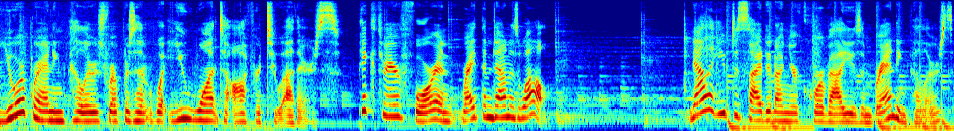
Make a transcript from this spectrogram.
Your branding pillars represent what you want to offer to others. Pick three or four and write them down as well. Now that you've decided on your core values and branding pillars,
